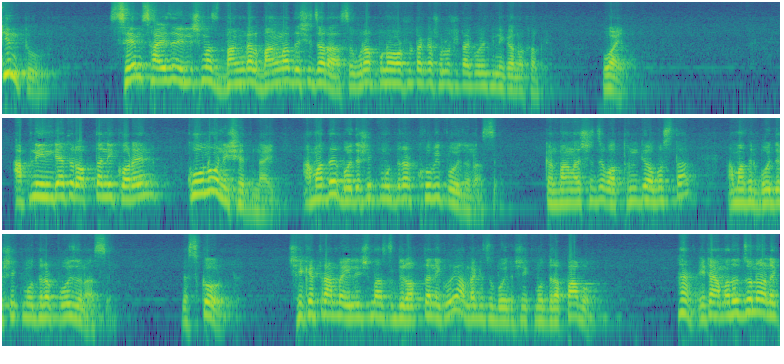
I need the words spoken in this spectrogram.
কিন্তু সেম সাইজের ইলিশ মাছ বাঙ্গাল, বাংলাদেশি যারা আছে, ওরা পনেরোশো টাকা, ষোলোশো টাকা করে কিনে কেন খাবে? ওয়াই আপনি ইন্ডিয়াতে রপ্তানি করেন, কোনো নিষেধ নাই। আমাদের বৈদেশিক মুদ্রার খুবই প্রয়োজন আছে। কারণ বাংলাদেশের যে অর্থনীতি অবস্থা, আমাদের বৈদেশিক মুদ্রার প্রয়োজন আছে। দ্যাটস সেক্ষেত্রে আমরা ইলিশ মাছ যদি রপ্তানি করি, আমরা কিছু বৈদেশিক মুদ্রা পাবো। হ্যাঁ এটা আমাদের জন্য অনেক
